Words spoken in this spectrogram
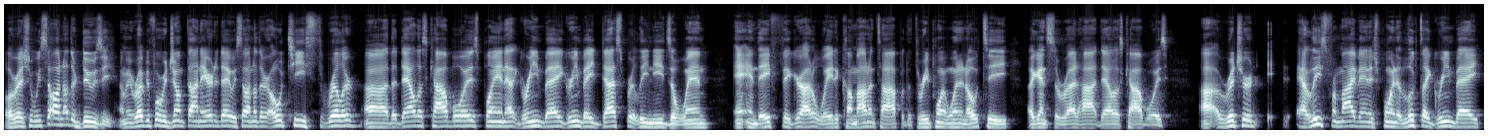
Well, Richard, we saw another doozy. I mean, right before we jumped on air today, we saw another OT thriller. Uh, the Dallas Cowboys playing at Green Bay. Green Bay desperately needs a win, and, and they figure out a way to come out on top with a three point win in OT against the red hot Dallas Cowboys. Uh, Richard, at least from my vantage point, it looked like Green Bay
